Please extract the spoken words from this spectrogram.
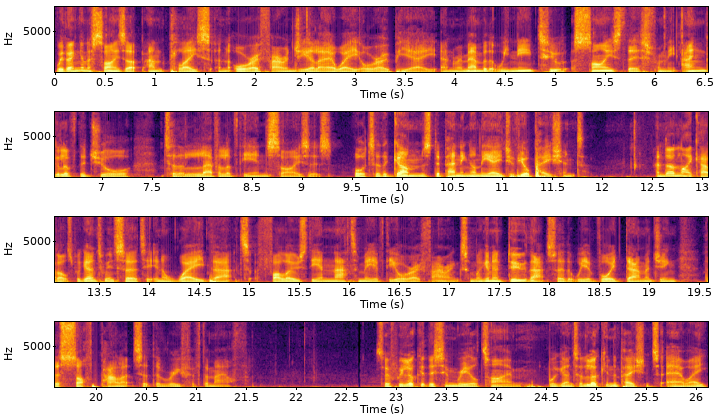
We're then going to size up and place an oropharyngeal airway or OPA and remember that we need to size this from the angle of the jaw to the level of the incisors or to the gums depending on the age of your patient. And unlike adults, we're going to insert it in a way that follows the anatomy of the oropharynx. And we're going to do that so that we avoid damaging the soft palates at the roof of the mouth. So if we look at this in real time, we're going to look in the patient's airway,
